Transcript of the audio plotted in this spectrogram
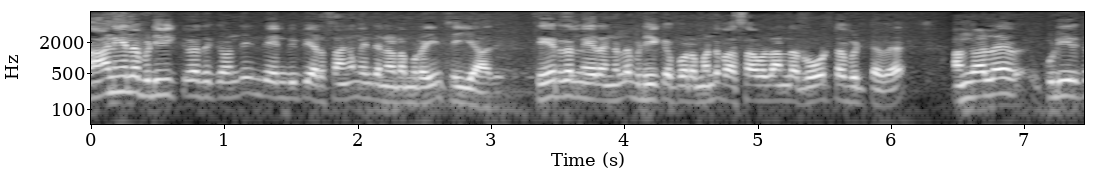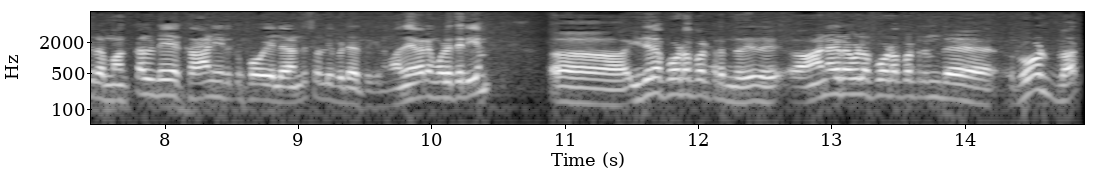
காணியலை விடுவிக்கிறதுக்கு வந்து இந்த என்பிபி அரசாங்கம் இந்த நடைமுறையும் செய்யாது. தேர்தல் நேரங்களில் விடுவிக்க போகிறோம்னு வசாவலான்ல ரோட்டை விட்டவ அங்கால குடியிருக்கிற மக்களுடைய காணியிற்கு போயிடலான்னு சொல்லி விட எடுத்துக்கணும் அதே மாதிரி உங்களுக்கு தெரியும் இதில் போடப்பட்டிருந்தது. இது ஆனரவுல போடப்பட்டிருந்த ரோட் பிளாக்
